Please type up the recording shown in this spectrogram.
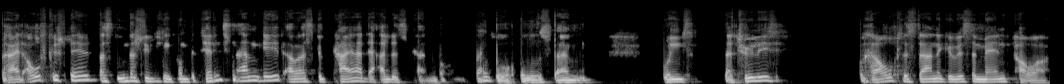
breit aufgestellt, was die unterschiedlichen Kompetenzen angeht, aber es gibt keiner, der alles kann. So, und, ähm, und natürlich braucht es da eine gewisse Manpower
